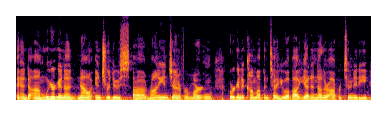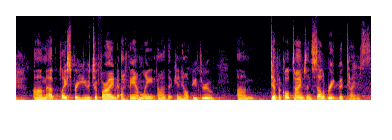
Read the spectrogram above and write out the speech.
And um, we are going to now introduce uh, Ronnie and Jennifer Martin, who are going to come up and tell you about yet another opportunity, um, a place for you to find a family uh, that can help you through um, difficult times and celebrate good times.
